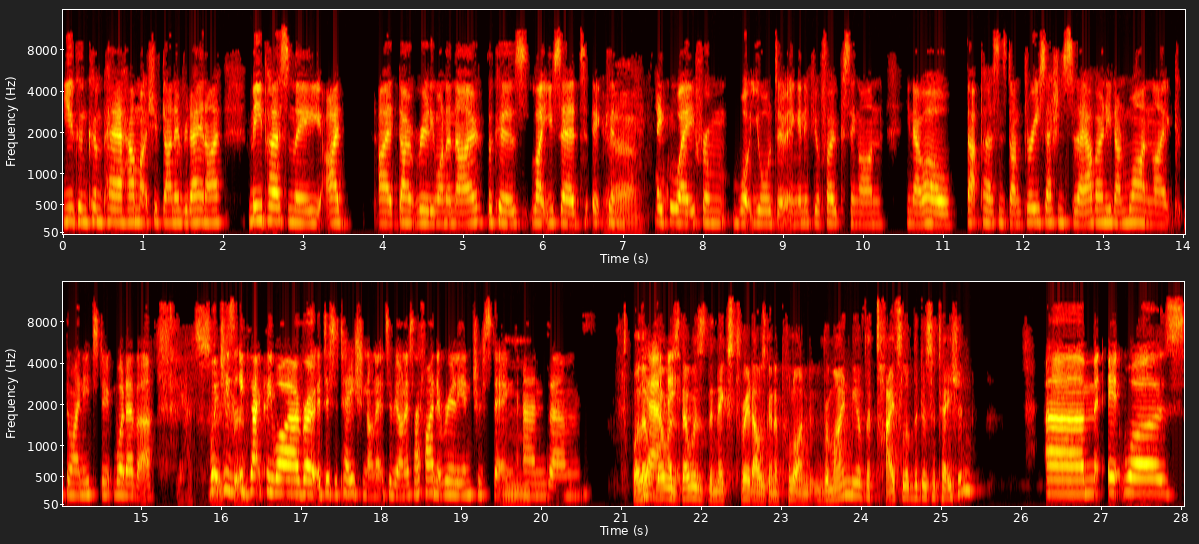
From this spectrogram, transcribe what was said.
you can compare how much you've done every day. And I, me personally, I I don't really want to know because, like you said, it can yeah. take away from what you're doing. And if you're focusing on, you know, oh, that person's done three sessions today, I've only done one. Like, do I need to do whatever? Yeah, so Which is exactly why I wrote a dissertation on it. To be honest, I find it really interesting. Mm. And um, well, that, yeah, that was I, that was the next thread I was going to pull on. Remind me of the title of the dissertation. Um, it was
